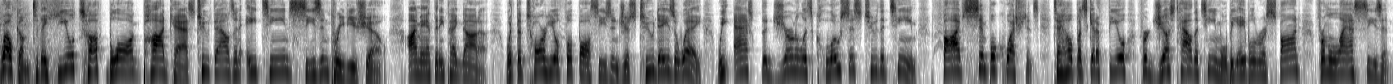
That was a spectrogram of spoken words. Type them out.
Welcome to the Heel Tough Blog Podcast 2018 season preview show. I'm Anthony Pagnotta. With the Tar Heel football season just two days away, we asked the journalists closest to the team five simple questions to help us get a feel for just how the team will be able to respond from last season.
